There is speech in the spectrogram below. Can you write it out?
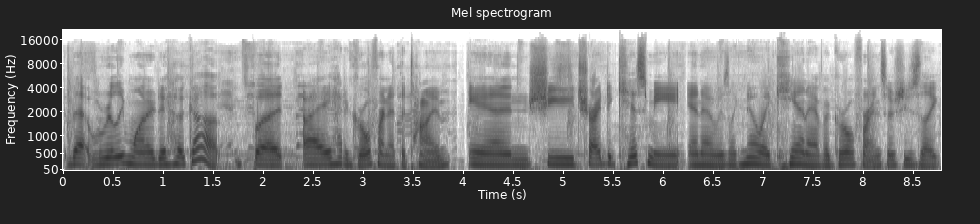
that really wanted to hook up, but I had a girlfriend at the time, and she tried to kiss me, and I was like, "No, I can't. I have a girlfriend." So she's like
